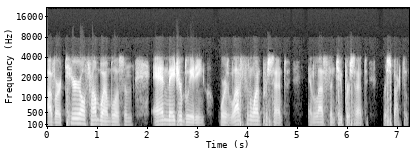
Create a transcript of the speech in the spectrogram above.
of arterial thromboembolism and major bleeding were less than 1% and less than 2%, respectively.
